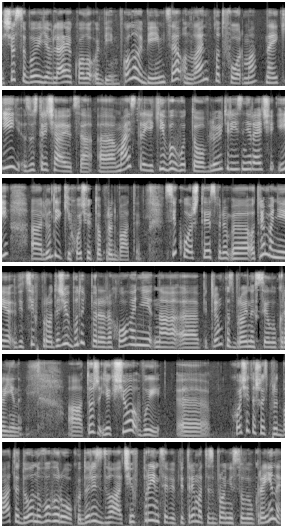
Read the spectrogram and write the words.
що собою являє коло обійм? Коло обійм це онлайн-платформа, на якій зустрічаються е, майстри, які виготовлюють різні речі, і е, люди, які хочуть то придбати. Всі кошти, е, отримані від цих продажів, будуть перераховані на е, підтримку Збройних сил України. Тож, якщо ви е, Хочете щось придбати до Нового року, до Різдва, чи в принципі підтримати Збройні Сили України,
